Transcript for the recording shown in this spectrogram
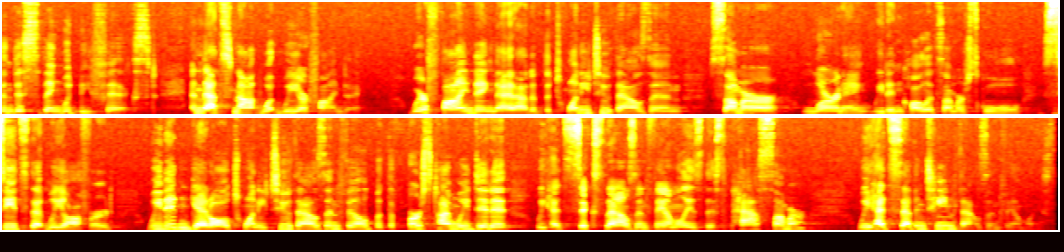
then this thing would be fixed. And that's not what we are finding. We're finding that out of the 22,000 summer learning, we didn't call it summer school, seats that we offered, we didn't get all 22,000 filled, but the first time we did it, we had 6,000 families this past summer. We had 17,000 families.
